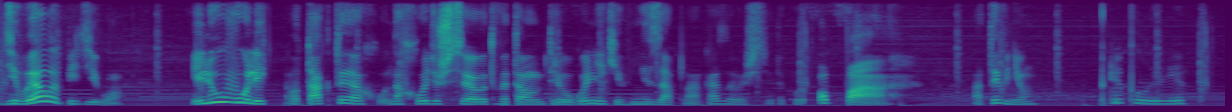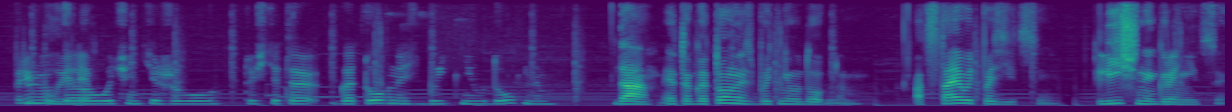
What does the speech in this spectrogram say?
Девелопить его? Или уволить? Вот так ты находишься вот в этом треугольнике, внезапно оказываешься такой, опа, а ты в нем. Приплыли. Приплыли. Ну да, очень тяжело. То есть это готовность быть неудобным. Да, это готовность быть неудобным. Отстаивать позиции личные границы.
